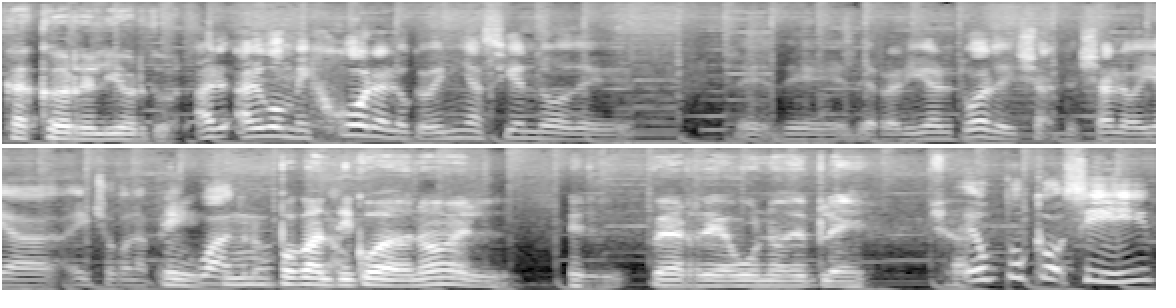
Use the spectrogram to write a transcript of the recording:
Casco de realidad virtual. al- algo mejor a lo que venía haciendo de, de, de- de realidad virtual. Ya, ya lo había hecho con la Play Sí, 4. un poco ¿no? anticuado, ¿no? El, el PR1 de Play. Eh, un poco, sí,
